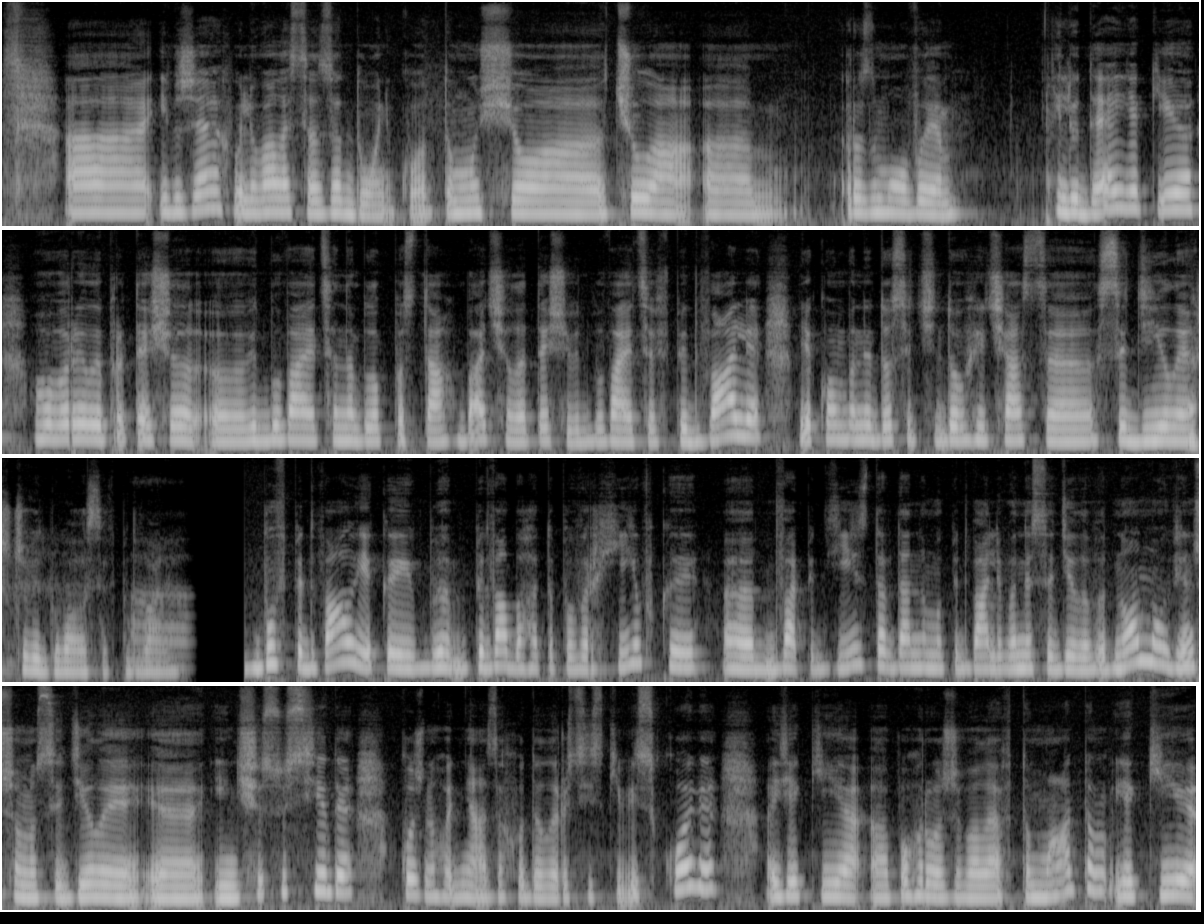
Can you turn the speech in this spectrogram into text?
і вже хвилювалася за доньку, тому що чула е, розмови. Людей, які говорили про те, що е, відбувається на блокпостах, бачила те, що відбувається в підвалі, в якому вони досить довгий час е, сиділи. А що відбувалося в підвалі? Був підвал, який підвал багатоповерхівки, е, два під'їзди в даному підвалі. Вони сиділи в одному, в іншому сиділи інші сусіди. Кожного дня заходили російські військові, які погрожували автоматом, які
